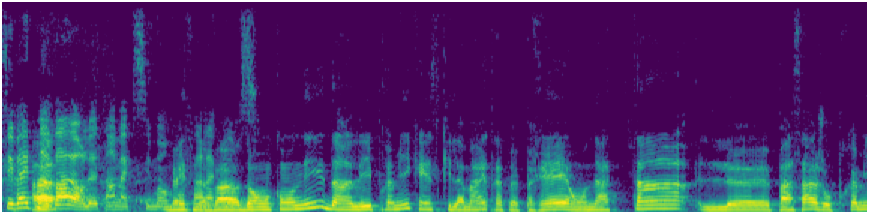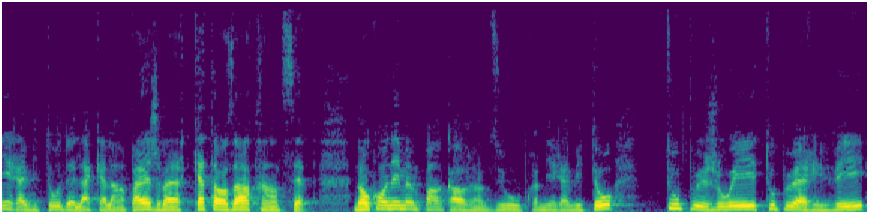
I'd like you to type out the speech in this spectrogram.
C'est 29 heures le temps maximum 29 pour faire la heures. Donc, on est dans les premiers 15 km à peu près. On attend le passage au premier ravito de lac à vers 14h37. Donc, on n'est même pas encore rendu au premier ravito tout peut jouer, tout peut arriver.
